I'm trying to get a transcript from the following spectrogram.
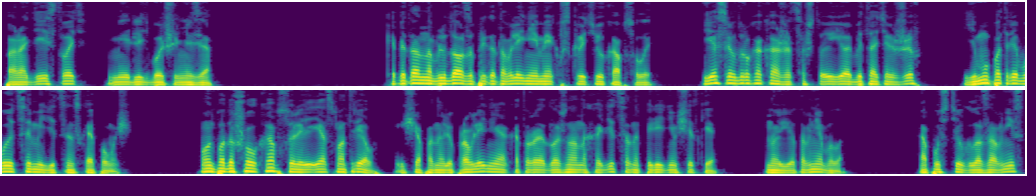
Пора действовать, медлить больше нельзя. Капитан наблюдал за приготовлениями к вскрытию капсулы. Если вдруг окажется, что ее обитатель жив, ему потребуется медицинская помощь. Он подошел к капсуле и осмотрел, ища панель управления, которая должна находиться на переднем щитке, но ее там не было. Опустив глаза вниз,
